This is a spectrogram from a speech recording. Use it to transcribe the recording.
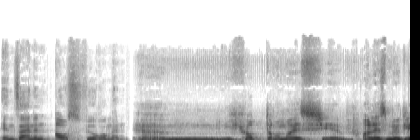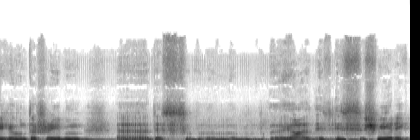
in seinen Ausführungen. Ähm, ich habe damals alles Mögliche unterschrieben. Äh, das äh, ja, es ist schwierig.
